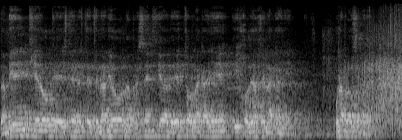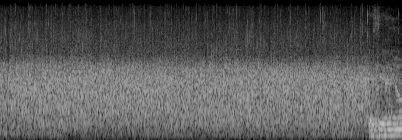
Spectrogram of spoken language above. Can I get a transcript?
También quiero que esté en este escenario la presencia de Héctor Lacalle, hijo de Ángel Lacalle. Un aplauso para él. Este año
